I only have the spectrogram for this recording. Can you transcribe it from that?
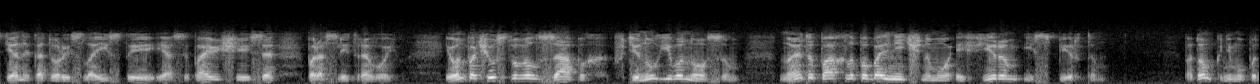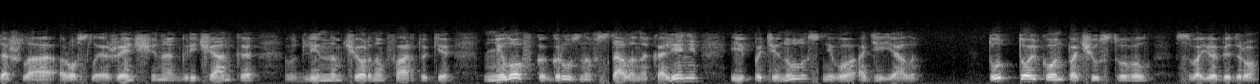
стены которой слоистые и осыпающиеся поросли травой. И он почувствовал запах, втянул его носом, но это пахло по-больничному эфиром и спиртом. Потом к нему подошла рослая женщина, гречанка, в длинном черном фартуке, неловко, грузно встала на колени и потянула с него одеяло. Тут только он почувствовал свое бедро.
